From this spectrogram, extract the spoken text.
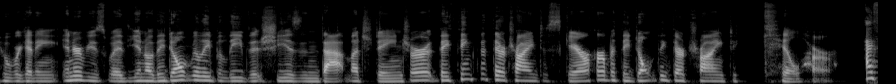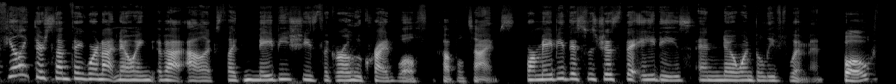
who we're getting interviews with, you know, they don't really believe that she is in that much danger. They think that they're trying to scare her, but they don't think they're trying to kill her. I feel like there's something we're not knowing about Alex. Like maybe she's the girl who cried wolf a couple times. Or maybe this was just the 80s and no one believed women. Both,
